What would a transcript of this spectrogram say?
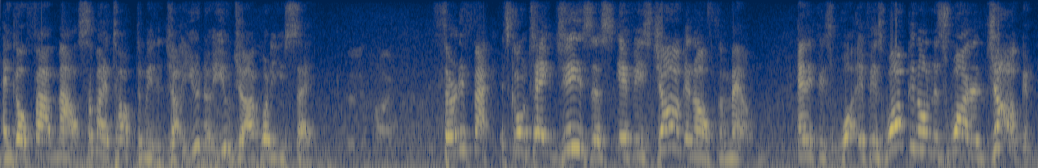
and go five miles? Somebody talk to me to jog. You know you jog. What do you say? 35. It's going to take Jesus if he's jogging off the mountain. And if he's if he's walking on this water jogging,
